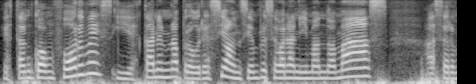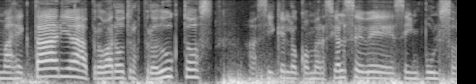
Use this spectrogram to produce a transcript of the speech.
están conformes y están en una progresión, siempre se van animando a más, a hacer más hectáreas, a probar otros productos, así que en lo comercial se ve ese impulso.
